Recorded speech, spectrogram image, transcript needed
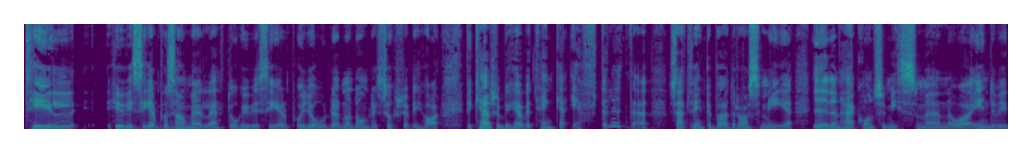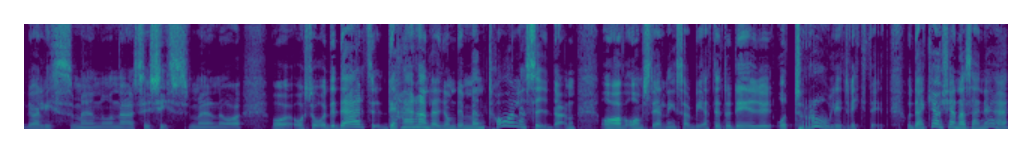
till hur vi ser på samhället och hur vi ser på jorden och de resurser vi har. Vi kanske behöver tänka efter lite så att vi inte bara dras med i den här konsumismen och individualismen och narcissismen och, och, och så. Och det, där, det här handlar ju om den mentala sidan av omställningsarbetet och det är ju otroligt viktigt. Och där kan jag känna så här, nej,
